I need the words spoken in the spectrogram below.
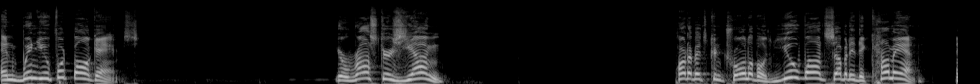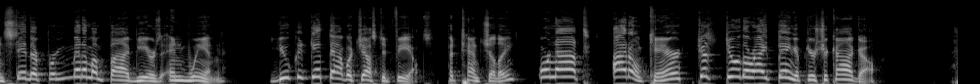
and win you football games. Your roster's young. Part of it's controllable. You want somebody to come in and stay there for minimum five years and win. You could get that with Justin Fields, potentially, or not. I don't care. Just do the right thing if you're Chicago.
